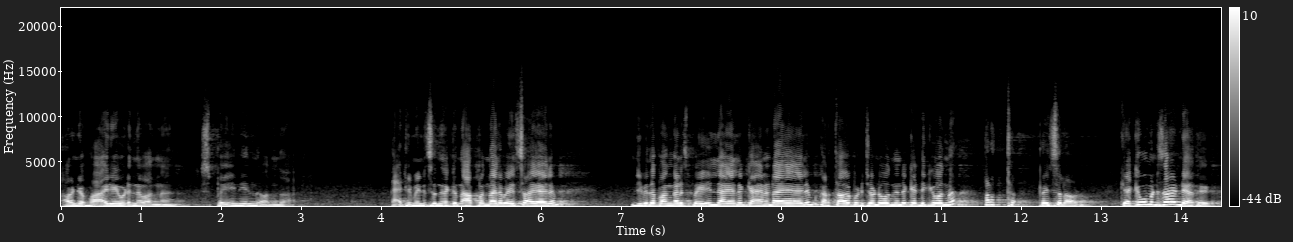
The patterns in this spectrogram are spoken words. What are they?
അവന്റെ ഭാര്യ എവിടുന്ന് വന്ന്? സ്പെയിനിൽ നിന്ന് വന്നതാണ് ദാറ്റ് മീൻസ് നിനക്ക് നാൽപ്പത്തിനാല് വയസ്സായാലും ജീവിത പങ്കാളി സ്പെയിനിലായാലും കാനഡ ആയാലും കർത്താവ് പിടിച്ചോണ്ട് വന്നതിന്റെ കെട്ടിക്ക് വന്ന് അർത്ഥം. പ്രൈസലാണ് കേൾക്കുമ്പോൾ മനസ്സിലാകണ്ടേ അത്?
